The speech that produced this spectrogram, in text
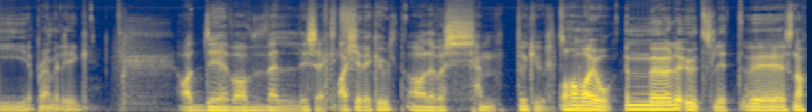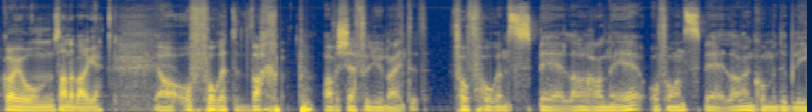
i Premier League. Ja, det var veldig kjekt. Var ikke det kult? Ja, det var kjempekult. Og han var jo møleutslitt. Vi snakka jo om Sander Berge. Ja, og for et varp av Sheffield United. For for en spiller han er, og for en spiller han kommer til å bli.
